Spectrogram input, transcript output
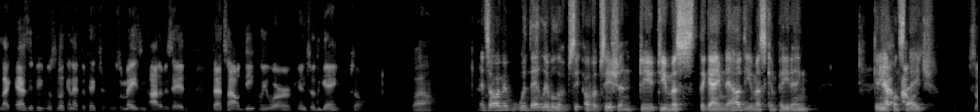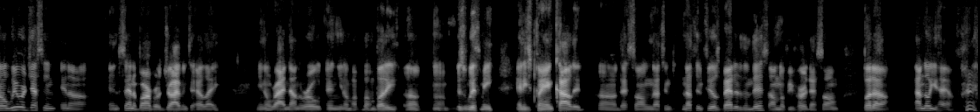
like as if he was looking at the picture. It was amazing, out of his head. That's how deep we were into the game. So, wow. And so, I mean, with that level of, of obsession, do you do you miss the game now? Do you miss competing, getting yeah, up on stage? so we were just in in uh in Santa Barbara driving to L.A. You know, riding down the road, and you know, my, my buddy uh, um, is with me, and he's playing Khalid. Uh, that song, nothing, nothing feels better than this. I don't know if you've heard that song, but uh, I know you have.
